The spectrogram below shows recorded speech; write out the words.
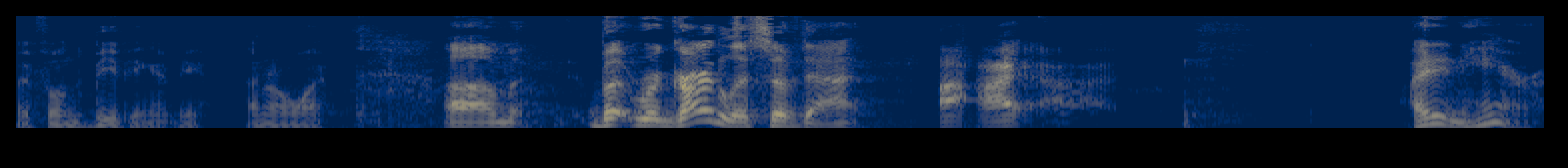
My phone's beeping at me. I don't know why. Um, but regardless of that, I, I, I didn't hear.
